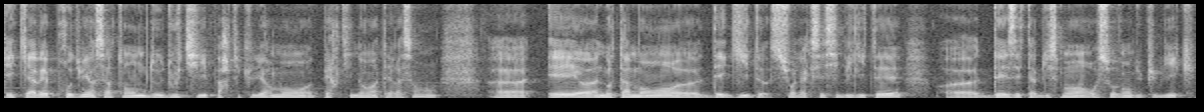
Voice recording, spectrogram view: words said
et qui avait produit un certain nombre d'outils particulièrement euh, pertinents, intéressants, hein. euh, et euh, notamment des guides sur l'accessibilité des établissements recevant du public,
